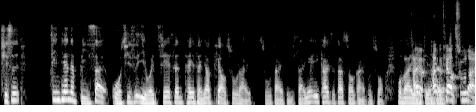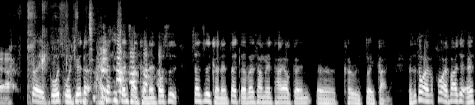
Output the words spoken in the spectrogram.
其实。今天的比赛，我其实以为杰森·泰腾要跳出来主宰比赛，因为一开始他手感还不错。我本来以为他有跳出来啊。对，我我觉得 好像一整场可能都是，甚至可能在得分上面他要跟呃 Curry 对干。可是后来后来发现，哎，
